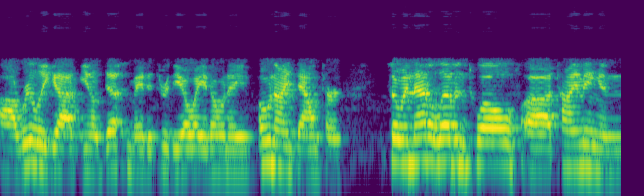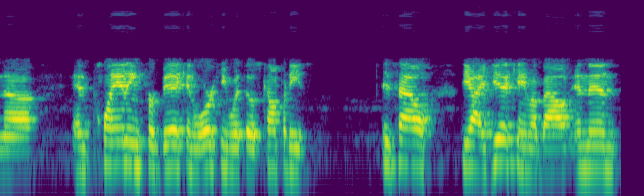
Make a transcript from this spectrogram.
uh, really got you know decimated through the 08 09, 09 downturn. So in that 11 12 uh, timing and uh, and planning for BIC and working with those companies is how the idea came about. And then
